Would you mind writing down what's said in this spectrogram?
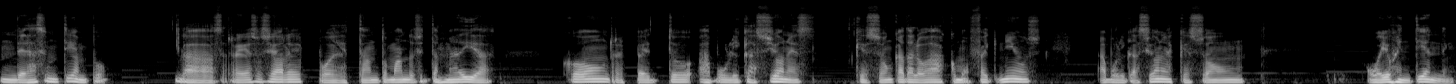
desde hace un tiempo las redes sociales pues están tomando ciertas medidas con respecto a publicaciones que son catalogadas como fake news, a publicaciones que son o ellos entienden,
